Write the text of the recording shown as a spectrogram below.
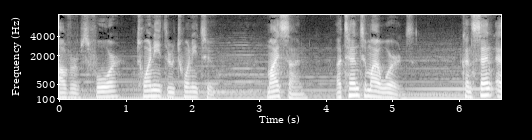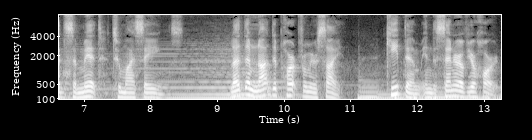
Proverbs 4 20 through 22. My son, attend to my words, consent and submit to my sayings. Let them not depart from your sight, keep them in the center of your heart,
